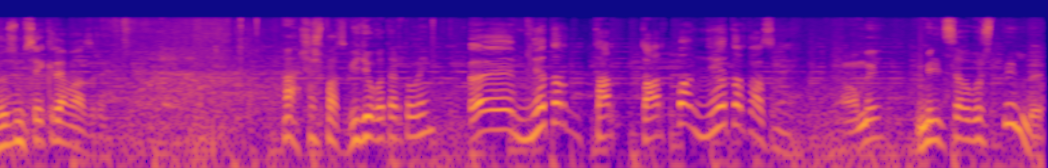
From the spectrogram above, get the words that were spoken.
өзүм секирем азыр а шашпас видеого тартып алайын эмне тартпа эмне тартасың эй амай милицияга көрсөтпөйүнбү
